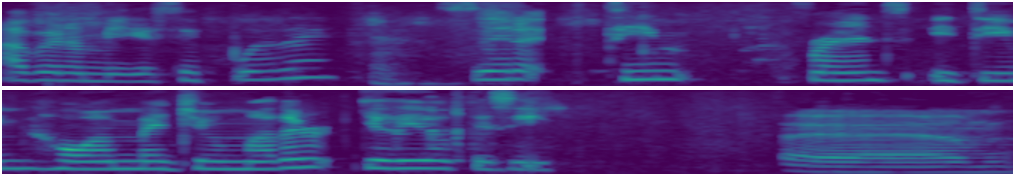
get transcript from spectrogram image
A ver, amigues, ¿se puede ser Team Friends y Team How I Met Your Mother? Yo digo que sí. Eh,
